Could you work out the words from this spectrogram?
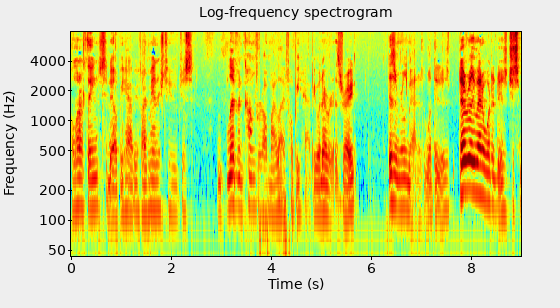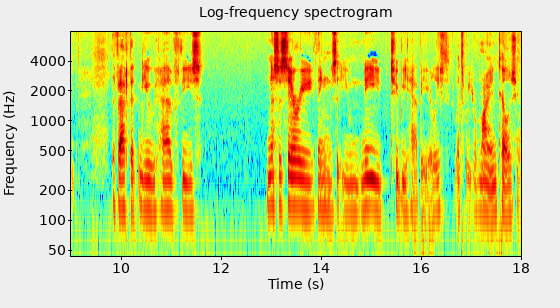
a lot of things today, I'll be happy. If I manage to just live in comfort all my life, I'll be happy. Whatever it is, right? It doesn't really matter what it is. It doesn't really matter what it is. Just the fact that you have these necessary things that you need to be happy, or at least that's what your mind tells you,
